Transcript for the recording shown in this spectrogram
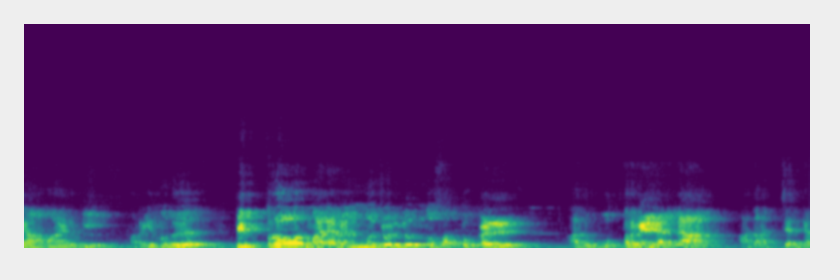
രാമായണത്തിൽ പറയുന്നത് പിത്രോർ മലമെന്ന് ചൊല്ലുന്ന സത്തുക്കൾ. അത് പുത്രനെ അല്ല അത് അച്ഛന്റെ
